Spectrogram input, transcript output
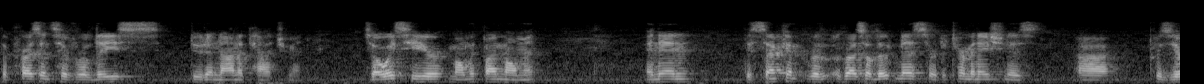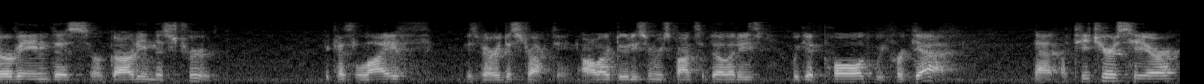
the presence of release due to non-attachment. It's always here, moment by moment. And then the second re- resoluteness or determination is uh, preserving this or guarding this truth. Because life is very distracting. All our duties and responsibilities, we get pulled, we forget that our teacher is here.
